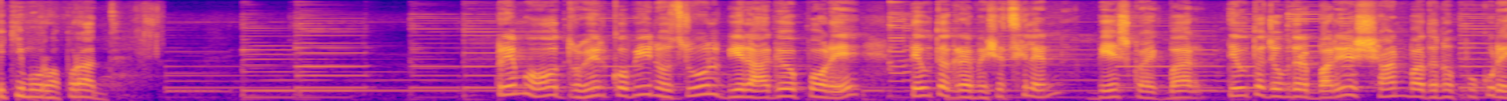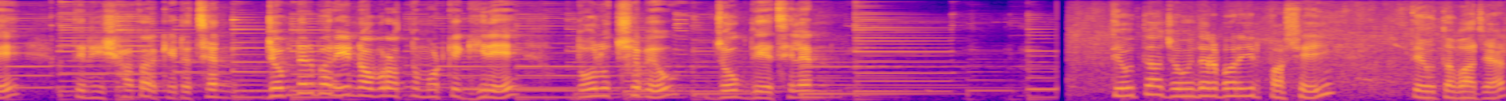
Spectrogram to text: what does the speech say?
এ কি মোর অপরাধ? প্রেম ও দ্রোহের কবি নজরুল বিয়ের আগেও পরে তেওতা গ্রামে এসেছিলেন বেশ কয়েকবার। তেওতা জমিদার বাড়ির শান বাঁধানো পুকুরে তিনি সাঁতার কেটেছেন। জমিদার বাড়ির নবরত্ন মঠকে ঘিরে দোল উৎসবেও যোগ দিয়েছিলেন। তেওতা জমিদার বাড়ির পাশেই তেওতা বাজার।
